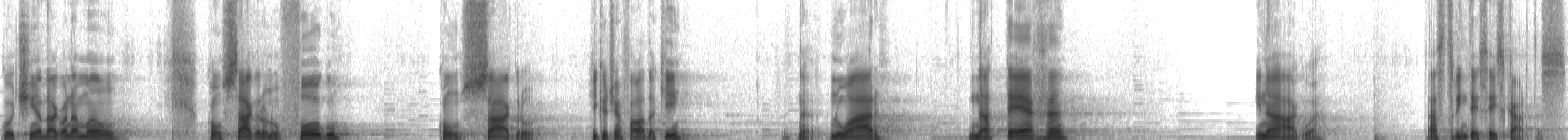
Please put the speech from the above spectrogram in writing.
gotinha d'água na mão, consagro no fogo, consagro. O que eu tinha falado aqui? Né, no ar, na terra e na água. As 36 cartas.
